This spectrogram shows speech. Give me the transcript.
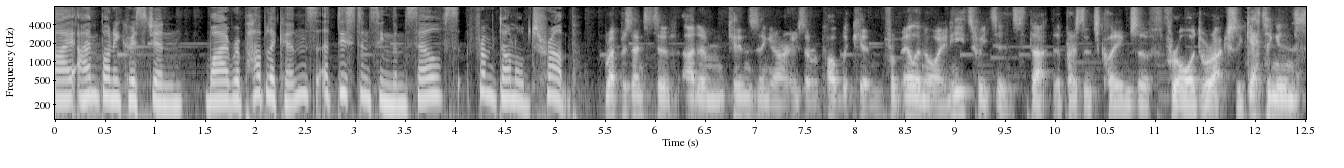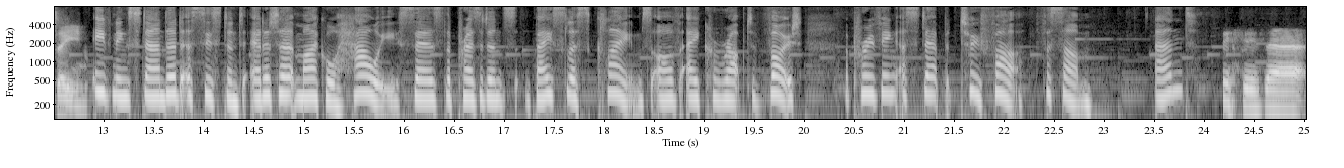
Hi, I'm Bonnie Christian. Why Republicans are distancing themselves from Donald Trump. Representative Adam Kinzinger, who's a Republican from Illinois, and he tweeted that the president's claims of fraud were actually getting insane. Evening Standard assistant editor Michael Howie says the president's baseless claims of a corrupt vote are proving a step too far for some. And this is a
